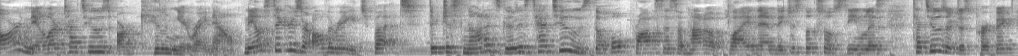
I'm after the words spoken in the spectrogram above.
Our nail art tattoos are killing it right now. Nail stickers are all the rage, but they're just not as good as tattoos. The whole process on how to apply them, they just look so seamless. Tattoos are just perfect.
